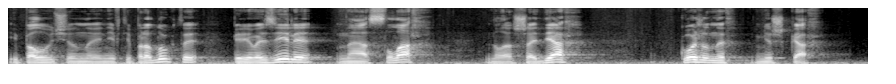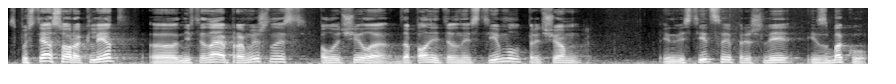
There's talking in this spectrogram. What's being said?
и полученные нефтепродукты перевозили на ослах, на лошадях, кожаных мешках. Спустя 40 лет э, нефтяная промышленность получила дополнительный стимул, причем инвестиции пришли из Баку.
